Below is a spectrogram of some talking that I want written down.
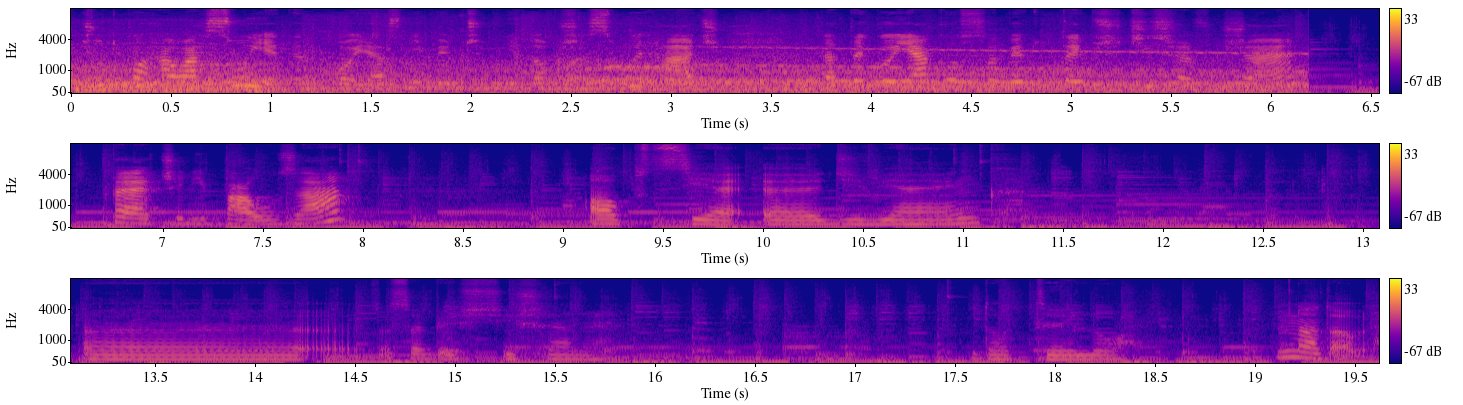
Leciutko hałasuje ten pojazd, nie wiem czy mnie dobrze słychać, dlatego ja go sobie tutaj przyciszę w grze. P, czyli pauza opcję e, dźwięk. E, to sobie ściszymy do tylu. No dobra.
